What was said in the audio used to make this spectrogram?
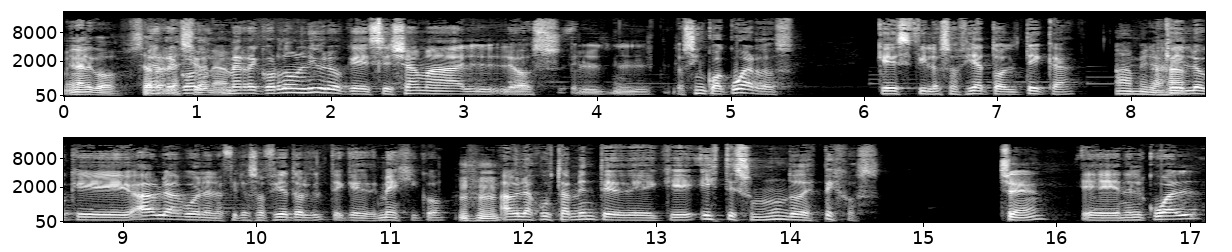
en algo se me, relaciona. recordó, me recordó un libro que se llama Los, los Cinco Acuerdos, que es filosofía tolteca. Ah, mira. que lo que habla, bueno, la filosofía tolteca de México, habla justamente de que este es un mundo de espejos, Sí. eh, en el cual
